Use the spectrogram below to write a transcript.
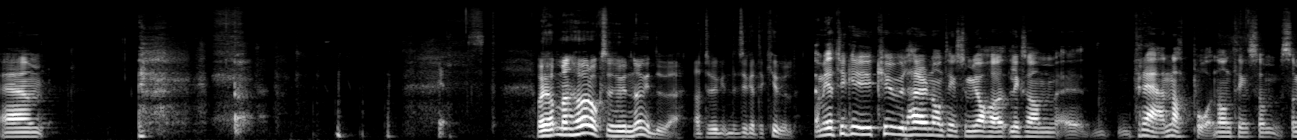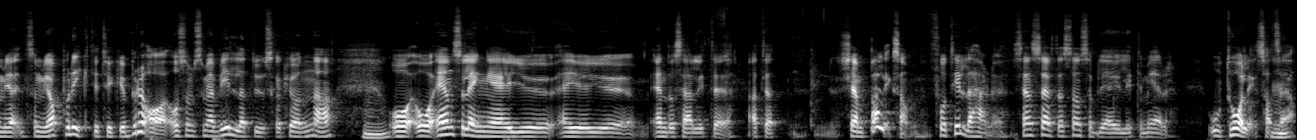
Ehm, Och jag- man hör också hur nöjd du är, att du, du tycker att det är kul. ja, men jag tycker det är kul, här är någonting som jag har liksom eh, tränat på. Någonting som, som, jag, som jag på riktigt tycker är bra och som, som jag vill att du ska kunna. Mm. Och, och än så länge är ju, är ju, ju ändå så här lite att jag kämpar liksom, få till det här nu. Sen så efter en stund så blir jag ju lite mer otålig så att Mm. säga.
